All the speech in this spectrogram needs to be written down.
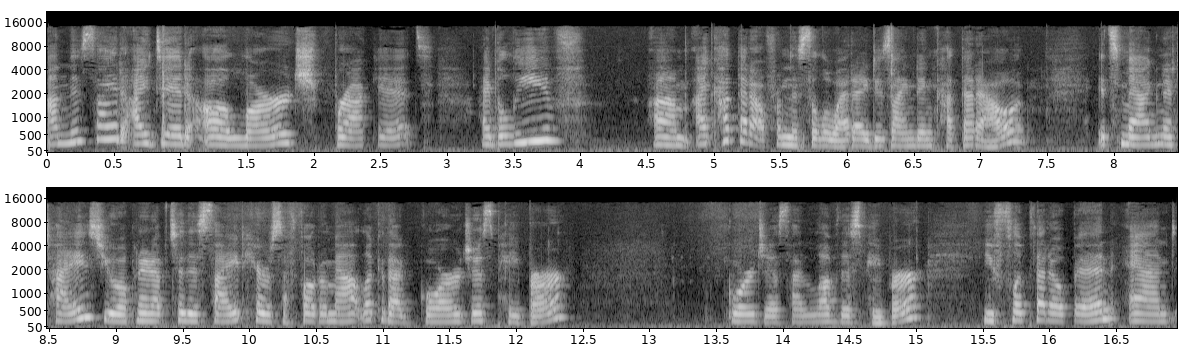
On this side, I did a large bracket. I believe um, I cut that out from the silhouette. I designed and cut that out. It's magnetized. You open it up to the side. Here's a photo mat. Look at that gorgeous paper. Gorgeous. I love this paper. You flip that open and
